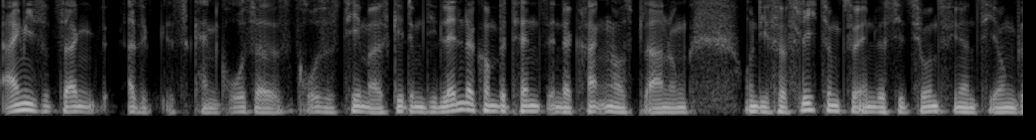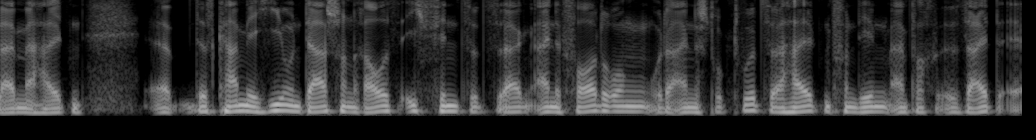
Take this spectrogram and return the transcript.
eigentlich sozusagen, also ist kein großer, großes Thema. Es geht um die Länderkompetenz in der Krankenhausplanung und die Verpflichtung zur Investitionsfinanzierung bleiben erhalten. Äh, Das kam ja hier und da schon raus. Ich finde sozusagen eine Forderung oder eine Struktur zu erhalten, von denen einfach seit äh,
